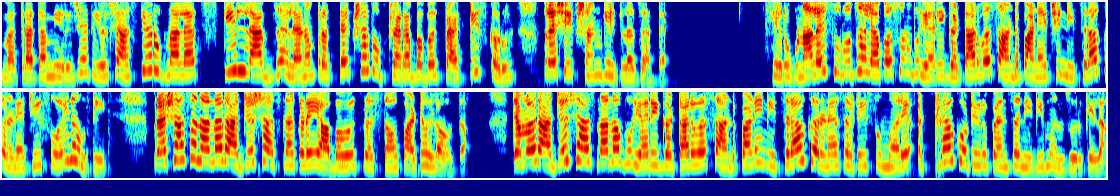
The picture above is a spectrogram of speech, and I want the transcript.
मात्र आता मिरजेतील शासकीय रुग्णालयात स्किल लॅब झाल्यानं प्रत्यक्षात उपचाराबाबत प्रॅक्टिस करून प्रशिक्षण घेतलं जात आहे हे रुग्णालय सुरू झाल्यापासून भुयारी गटार व सांडपाण्याची निचरा करण्याची सोय नव्हती. प्रशासनानं राज्य शासनाकडे याबाबत प्रस्ताव पाठवला होता. त्यामुळे राज्य शासनानं भुयारी गटार व सांडपाणी निचरा करण्यासाठी सुमारे अठरा कोटी रुपयांचा निधी मंजूर केला.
